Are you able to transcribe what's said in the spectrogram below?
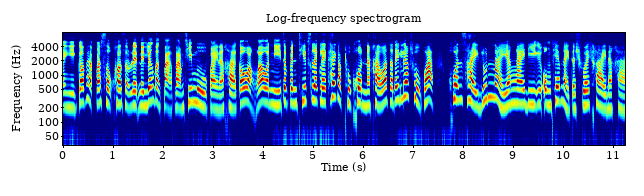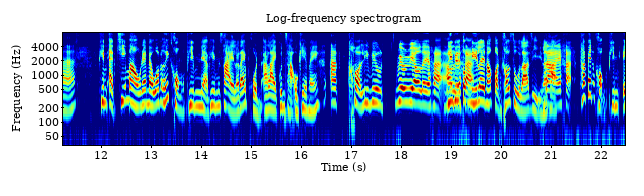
อย่างงี้ก็แบบประสบความสำเร็จในเรื่องต่างๆ ตามที่มูไปนะคะ ก็หวังว่าวันนี้จะเป็นทิปส์เล็ก ๆ ให้กับทุกคนนะคะ ว่าจะได้เลือกถูกว่าควรใส่รุ่นไหนยังไงดีองค์เทพไหนจะช่วยใครนะคะพิมพ์แอบขี้เมาได้ไหมว่าเฮ้ยของพิมพ์เนี่ยพิมพ์ใส่แล้วได้ผลอะไรคุณสาโอเคไหมอะขอรีวิว เรียวๆเลยค่ะเอารีวิวเลยตรงค่ะนี้เลยเนาะก่อนเข้าสู่ราศีนะคะได้ค่ะ ถ้าเป็นของพิมพ์เอ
